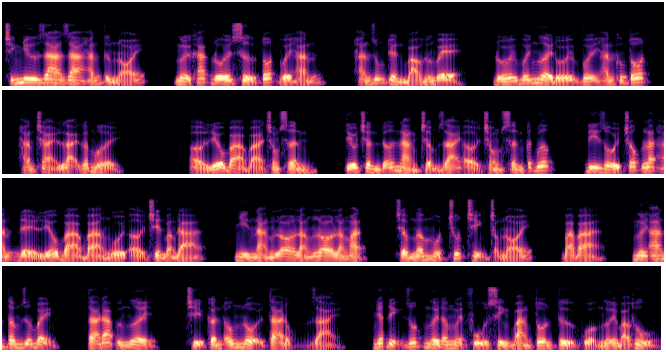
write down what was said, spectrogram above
Chính như ra ra hắn từng nói, người khác đối xử tốt với hắn hắn dũng tuyển báo hướng về, đối với người đối với hắn không tốt, hắn trải lại gấp mười. Ở liễu bà bà trong sân, tiếu trần đỡ nàng chậm rãi ở trong sân cất bước, đi rồi chốc lát hắn để liễu bà bà ngồi ở trên băng đá, nhìn nàng lo lắng lo lắng mặt, trầm ngâm một chút trịnh trọng nói, bà bà, ngươi an tâm dưỡng bệnh, ta đáp ứng ngươi, chỉ cần ông nội ta độc giải, nhất định giúp ngươi đâm nguyện phụ sinh bang tôn tử của ngươi báo thủ.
